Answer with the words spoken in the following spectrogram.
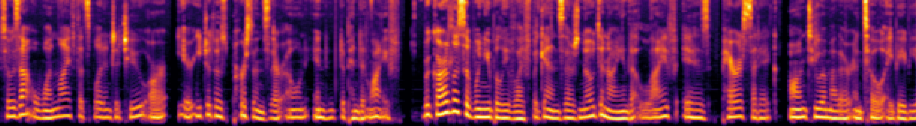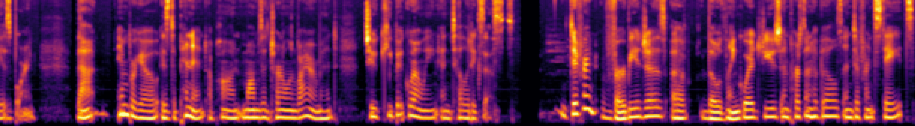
So, is that one life that split into two, or are each of those persons their own independent life? Regardless of when you believe life begins, there's no denying that life is parasitic onto a mother until a baby is born. That embryo is dependent upon mom's internal environment to keep it growing until it exists. Different verbiages of the language used in personhood bills in different states,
